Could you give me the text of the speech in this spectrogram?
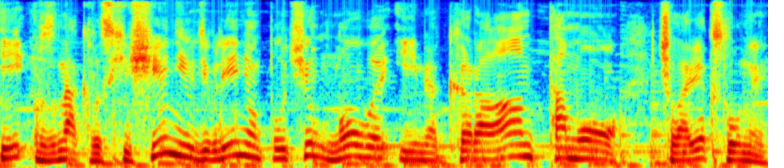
И в знак восхищения и удивления он получил новое имя – Караан Тамо – человек с Луны.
